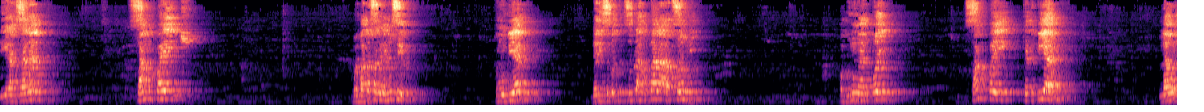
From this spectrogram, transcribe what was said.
di Irak sana sampai berbatasan dengan Mesir. Kemudian dari sebelah utara Arab Saudi pegunungan Toy sampai ke tepian laut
